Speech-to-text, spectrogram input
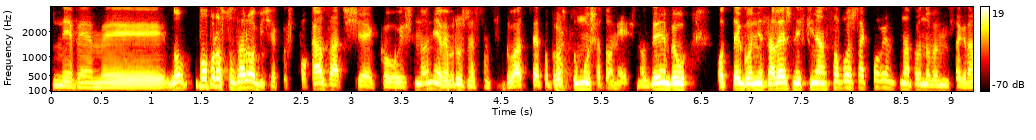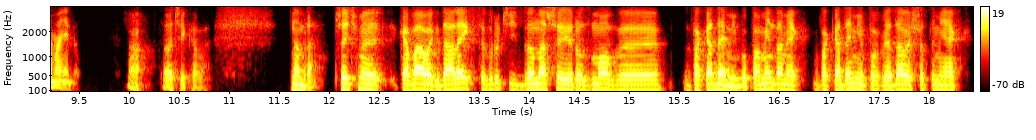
nie wiem, y, no po prostu zarobić jakoś, pokazać się kogoś, no nie wiem, różne są sytuacje, po prostu tak. muszę to mieć. No gdybym był od tego niezależny finansowo, że tak powiem, to na pewno bym Instagrama nie miał. A, to ciekawe. Dobra, przejdźmy kawałek dalej. Chcę wrócić do naszej rozmowy w Akademii, bo pamiętam, jak w Akademii opowiadałeś o tym, jak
